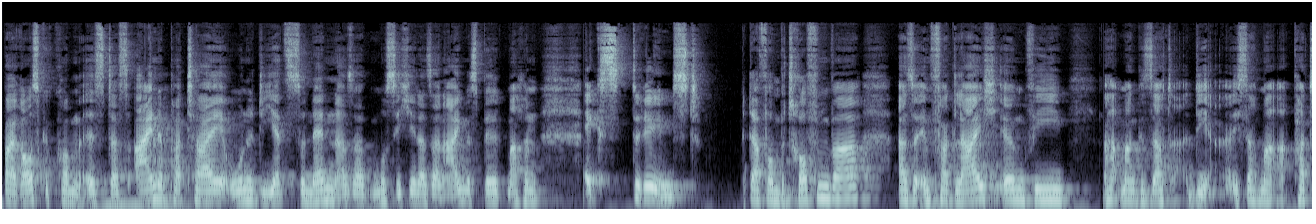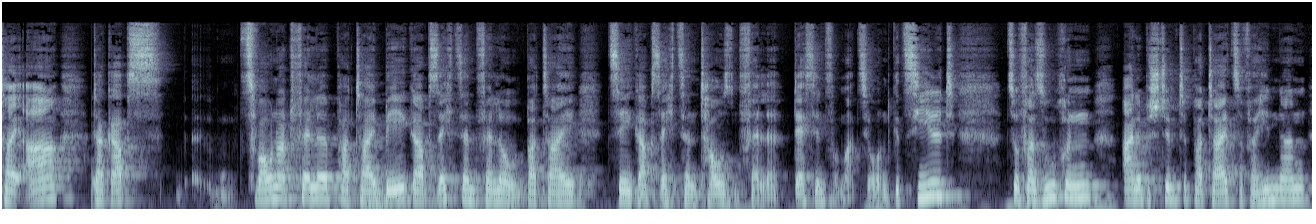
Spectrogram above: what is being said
bei rausgekommen ist, dass eine Partei, ohne die jetzt zu nennen, also muss sich jeder sein eigenes Bild machen, extremst davon betroffen war. Also im Vergleich irgendwie hat man gesagt, die, ich sag mal, Partei A, da gab's 200 Fälle, Partei B gab 16 Fälle und Partei C gab 16.000 Fälle Desinformation. Gezielt zu versuchen, eine bestimmte Partei zu verhindern.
